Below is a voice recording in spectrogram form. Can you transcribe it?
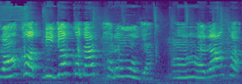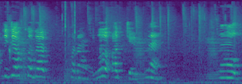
Rank atlayacak kadar param olacak. Aha rank atlayacak kadar param oldu. At cep ne? Ne oldu?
